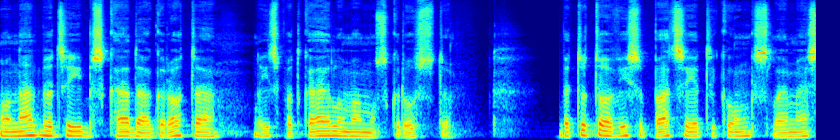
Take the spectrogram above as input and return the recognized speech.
no nabadzības kādā grotā līdz pat kailumam uz krustu? Bet tu to visu pacieti, kungs, lai mēs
